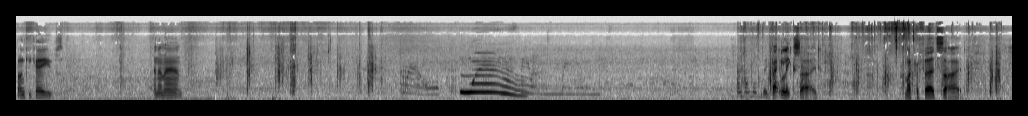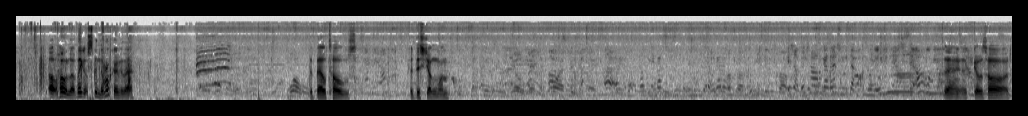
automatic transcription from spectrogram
Funky caves. And a man. Back lakeside. My preferred side. Oh, hold up, they got spin the rock over there. The bell tolls for this young one. Dang, that goes hard.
